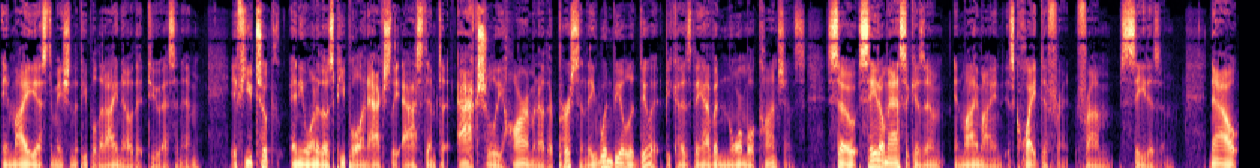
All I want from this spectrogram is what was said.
in my estimation, the people that I know that do S and M, if you took any one of those people and actually asked them to actually harm another person, they wouldn't be able to do it because they have a normal conscience. So sadomasochism, in my mind, is quite different from sadism. Now,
